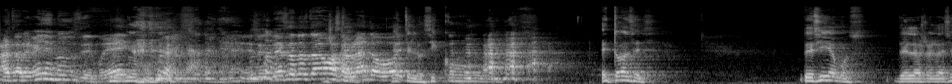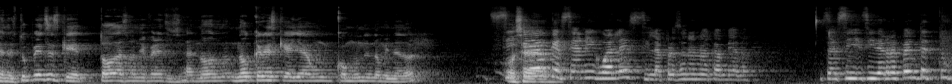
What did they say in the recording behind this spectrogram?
hasta regañanos de, güey. De eso no estábamos hablando hoy. El hocico. Entonces, decíamos de las relaciones. ¿Tú piensas que todas son diferentes? O sea, ¿no, no crees que haya un común denominador? Sí O sea- creo que sean iguales si la persona no ha cambiado. O sea, si, si de repente tú,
